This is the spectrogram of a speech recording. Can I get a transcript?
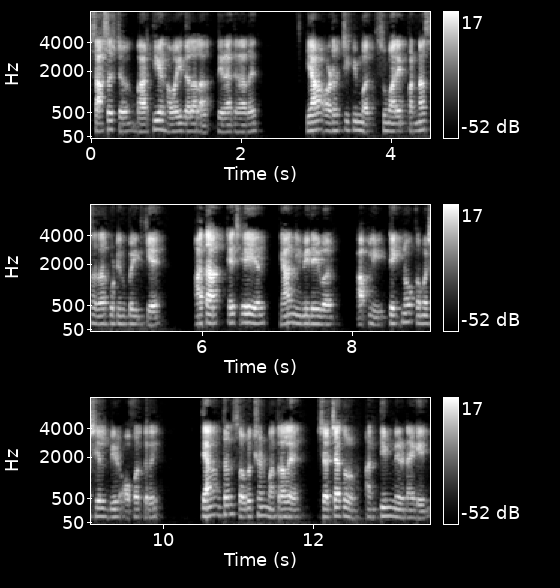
सहासष्ट भारतीय हवाई दलाला देण्यात येणार आहेत. या ऑर्डरची किंमत सुमारे पन्नास हजार कोटी रुपये इतकी आहे. आता एच ए एल ह्या निविदेवर आपली टेक्नो कमर्शियल बीड ऑफर करेल. त्यानंतर संरक्षण मंत्रालय चर्चा करून अंतिम निर्णय घेईल.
